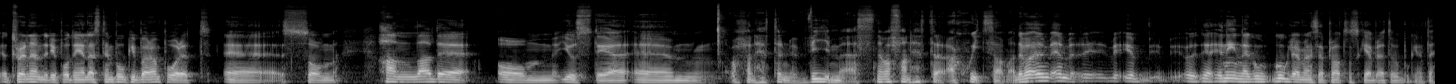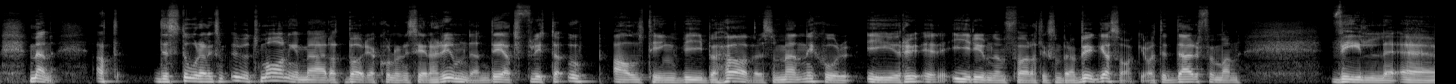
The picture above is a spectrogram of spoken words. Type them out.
jag, tror jag nämnde det i podden, jag läste en bok i början på året eh, som handlade om just det, um, vad fan hette det nu, VMAS, nej vad fan hette det, ah, skitsamma. Det var en, en, en innan googlade medan jag pratade så ska jag berätta vad boken hette. Men att det stora liksom, utmaningen med att börja kolonisera rymden det är att flytta upp allting vi behöver som människor i, i rymden för att liksom, börja bygga saker. Och att det är därför man vill eh,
